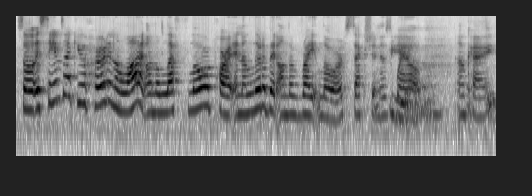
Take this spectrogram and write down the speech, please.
So it seems like you're hurting a lot on the left lower part and a little bit on the right lower section as well. Yeah. I Okay.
